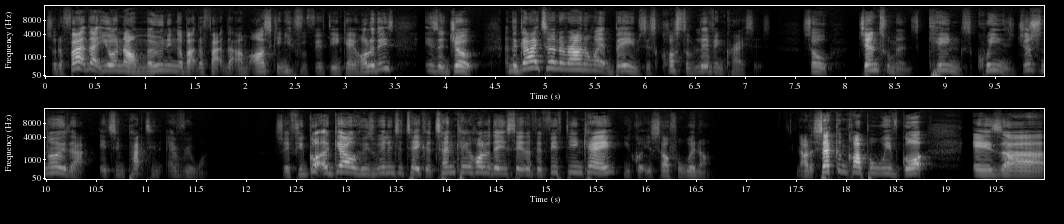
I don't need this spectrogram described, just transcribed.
So the fact that you're now moaning about the fact that I'm asking you for 15K holidays is a joke. And the guy turned around and went, Babes, it's cost of living crisis. So, gentlemen, kings, queens, just know that it's impacting everyone. So if you've got a girl who's willing to take a 10K holiday instead of a 15K, you've got yourself a winner. Now, the second couple we've got is, uh,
